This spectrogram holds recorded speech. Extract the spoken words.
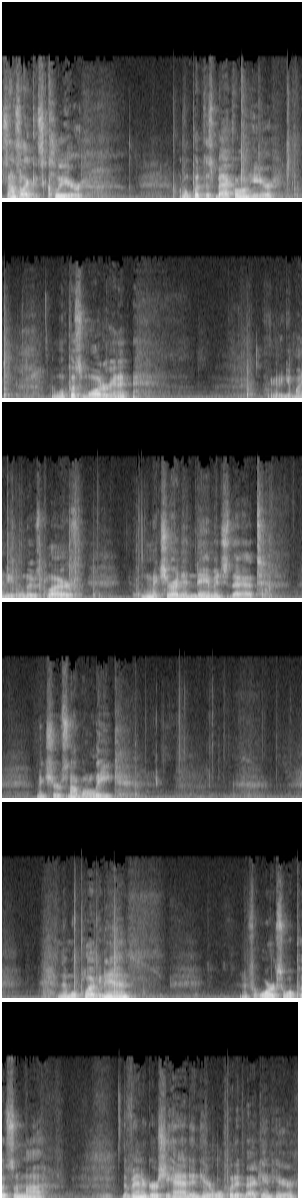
Sounds like it's clear. I'm gonna put this back on here. I'm gonna put some water in it. I gotta get my needle nose pliers. Make sure I didn't damage that. Make sure it's not gonna leak. And then we'll plug it in. And if it works, we'll put some, uh, the vinegar she had in here, we'll put it back in here.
